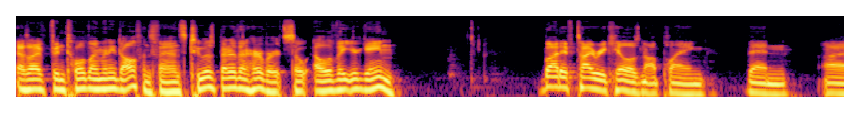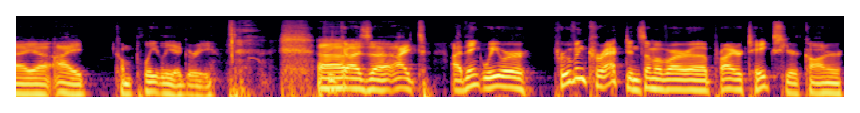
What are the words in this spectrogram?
as I've been told by many Dolphins fans, Tua is better than Herbert, so elevate your game. But if Tyreek Hill is not playing, then I uh, I completely agree because uh, I t- I think we were proven correct in some of our uh, prior takes here, Connor,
